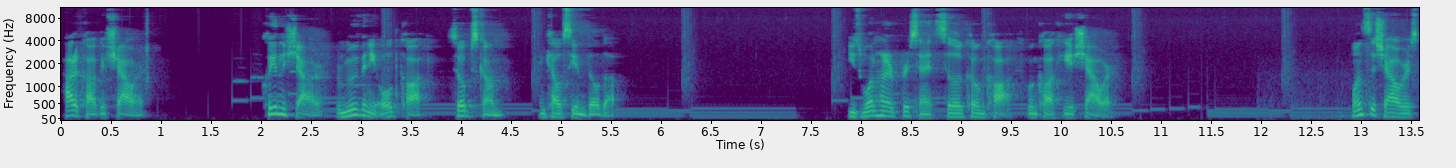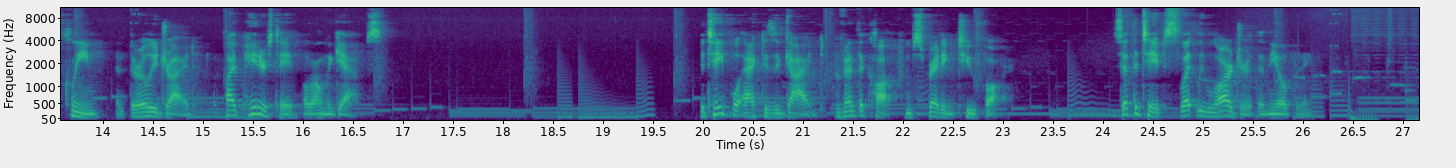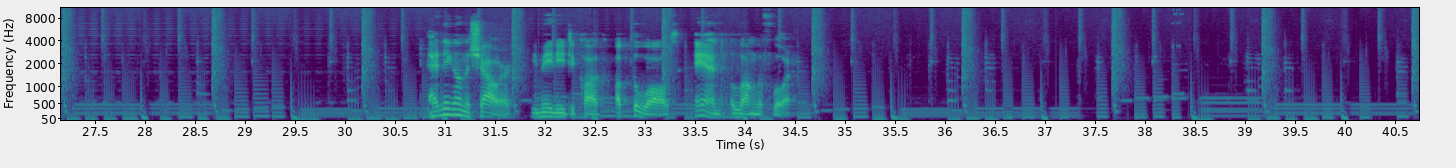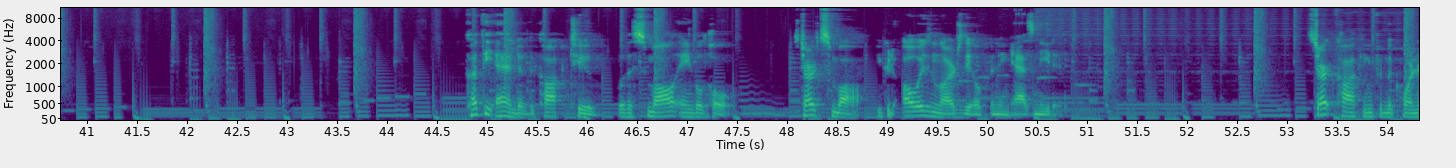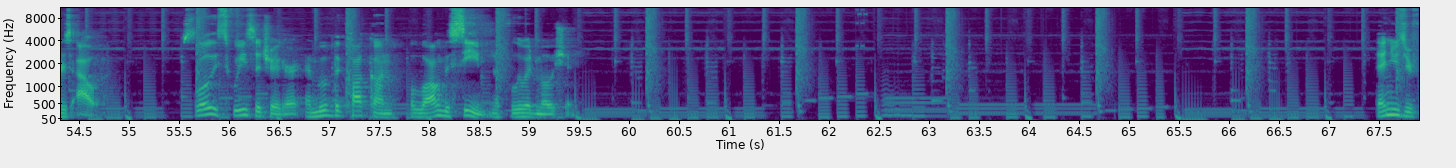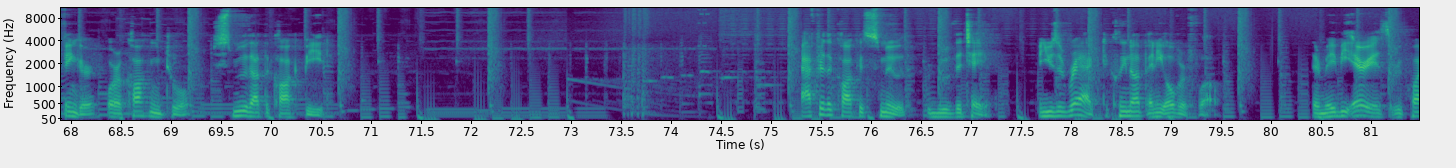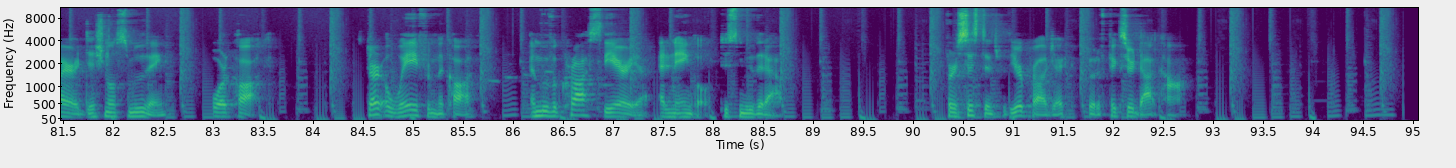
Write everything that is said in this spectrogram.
How to caulk a shower. Clean the shower, remove any old caulk, soap scum, and calcium buildup. Use 100% silicone caulk when caulking a shower. Once the shower is clean and thoroughly dried, apply painter's tape along the gaps. The tape will act as a guide to prevent the caulk from spreading too far. Set the tape slightly larger than the opening. Depending on the shower, you may need to caulk up the walls and along the floor. Cut the end of the caulk tube with a small angled hole. Start small, you could always enlarge the opening as needed. Start caulking from the corners out. Slowly squeeze the trigger and move the caulk gun along the seam in a fluid motion. Then use your finger or a caulking tool to smooth out the caulk bead. After the caulk is smooth, remove the tape, and use a rag to clean up any overflow. There may be areas that require additional smoothing or caulk. Start away from the caulk and move across the area at an angle to smooth it out. For assistance with your project, go to Fixer.com.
